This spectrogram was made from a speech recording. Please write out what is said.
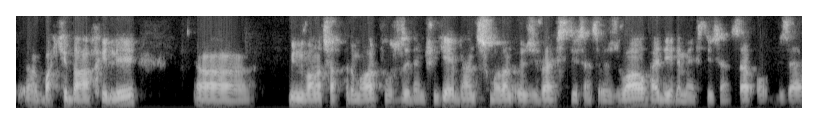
Bakı daxili ə, ünvana çatdırmalar pulsuz edilmişik ki, evdən çıxmadan özvə istəyirsənsə özvə al, hədiyyə eləmək istəyirsənsə o bizə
